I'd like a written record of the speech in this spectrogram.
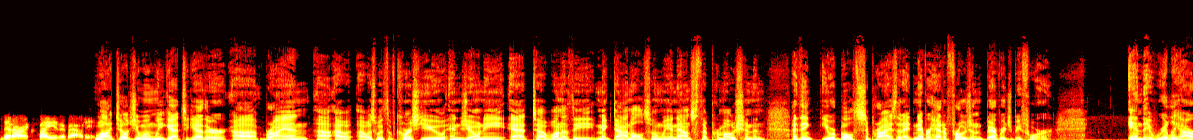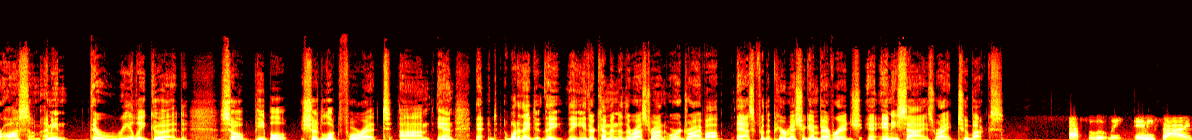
that are excited about it. Well, I told you when we got together, uh, Brian, uh, I, I, was with, of course, you and Joni at uh, one of the McDonald's when we announced the promotion. And I think you were both surprised that I'd never had a frozen beverage before. And they really are awesome. I mean, they're really good. So people should look for it. Um, and uh, what do they do? They, they either come into the restaurant or drive up, ask for the Pure Michigan beverage, any size, right? Two bucks. Absolutely. Any size,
